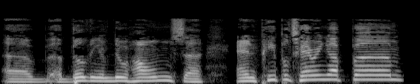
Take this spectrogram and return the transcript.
uh, b- building of new homes, uh, and people tearing up um,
